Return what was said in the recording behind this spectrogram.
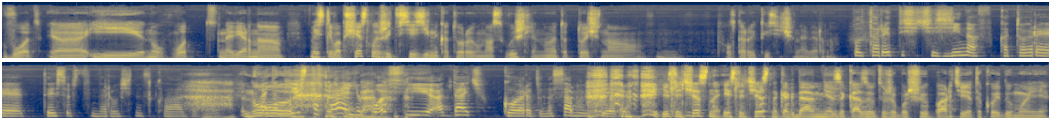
Вот. Э, и, ну, вот, наверное, если вообще сложить все ЗИНы, которые у нас вышли, ну, это точно полторы тысячи, наверное. Полторы тысячи зинов, которые ты собственноручно складывал. Но... В этом есть такая любовь и отдача городу на самом деле. Если честно, если честно, когда мне заказывают уже большую партию, я такой думаю,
